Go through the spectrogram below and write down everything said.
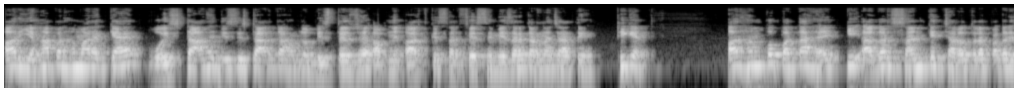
और यहाँ पर हमारा क्या है? वो स्टार है, जिस स्टार का हम लोग डिस्टेंस जो है अपने अर्थ के सरफेस से मेजर करना चाहते हैं। ठीक है? और हमको पता है कि अगर सन के चारों तरफ़ अगर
